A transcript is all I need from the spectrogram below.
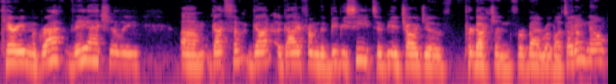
Katie McGrath, they actually um, got some got a guy from the BBC to be in charge of production for Bad Robot. So I don't know,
